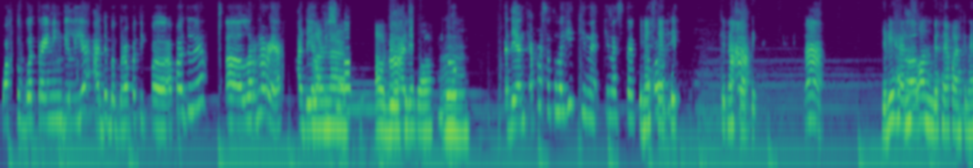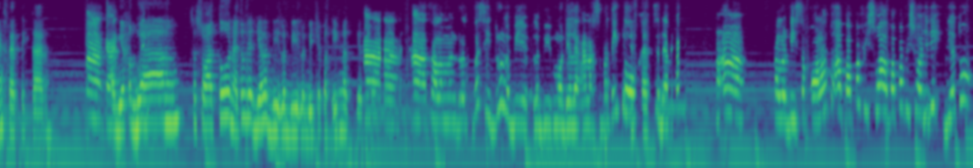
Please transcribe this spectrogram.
waktu gue training di Lia ada beberapa tipe apa dulu ya uh, learner ya ada yang learner. visual audio ah, ada visual yang, hmm. ada yang apa satu lagi kine kinestetik kinestetik kinestetik ah, nah jadi hands on uh, biasanya kalau yang kinestetik kan. Nah, kan. Dia pegang Jadi, sesuatu, nah itu dia lebih lebih lebih cepat ingat gitu. Uh, uh, kalau menurut gue sih dulu lebih lebih model yang anak seperti itu. Kinestetik. Sedangkan uh, uh, kalau di sekolah tuh apa apa visual, apa apa visual. Jadi dia tuh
